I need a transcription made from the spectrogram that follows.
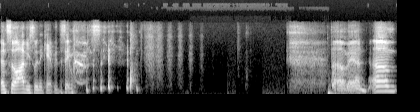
and so obviously they can't be the same cars. oh man. Um,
